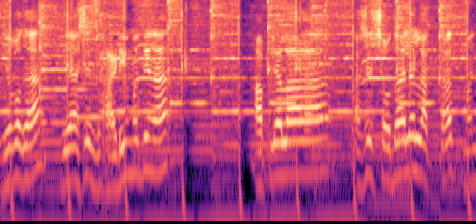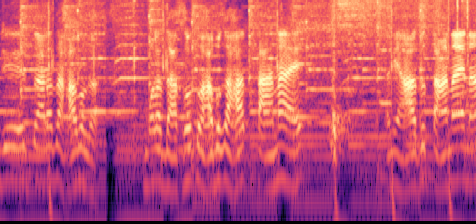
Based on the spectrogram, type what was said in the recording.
हे बघा हे असे झाडीमध्ये ना आपल्याला असे शोधायला लागतात. म्हणजे तर आता हा बघा तुम्हाला दाखवतो हा बघा हा ताना आहे. आणि हा जो ताना आहे ना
